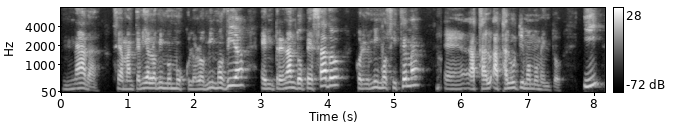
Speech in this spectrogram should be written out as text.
nada. O sea, mantenía los mismos músculos, los mismos días, entrenando pesado, con el mismo sistema, eh, hasta, hasta el último momento. Y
